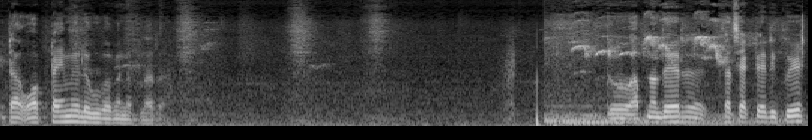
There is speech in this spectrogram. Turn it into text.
এটা অফ টাইমে লেবু পাবেন আপনারা। তো আপনাদের কাছে একটা রিকোয়েস্ট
